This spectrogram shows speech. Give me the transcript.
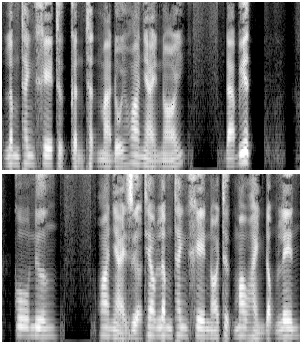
Lâm Thanh Khê thực cẩn thận mà đối hoa nhài nói, đã biết, cô nương, hoa nhài dựa theo Lâm Thanh Khê nói thực mau hành động lên,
